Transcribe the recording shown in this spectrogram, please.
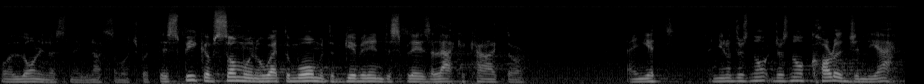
well, loneliness, maybe not so much, but they speak of someone who, at the moment of giving in, displays a lack of character. And yet, and you know, there's no, there's no courage in the act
